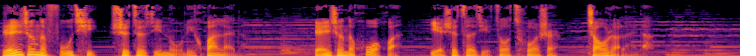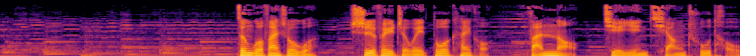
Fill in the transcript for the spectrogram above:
人生的福气是自己努力换来的，人生的祸患也是自己做错事招惹来的。曾国藩说过：“是非只为多开口，烦恼皆因强出头。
